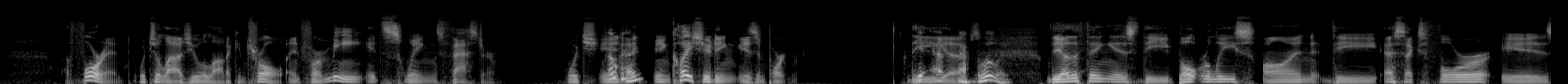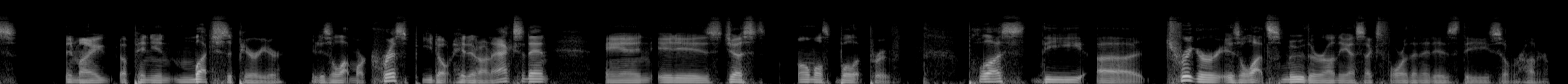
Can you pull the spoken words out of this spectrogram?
uh, fore end, which allows you a lot of control. And for me, it swings faster, which in, okay. in clay shooting is important. The, yeah, uh, absolutely. The other thing is the bolt release on the SX4 is, in my opinion, much superior. It is a lot more crisp. You don't hit it on accident, and it is just almost bulletproof. Plus, the uh, trigger is a lot smoother on the SX4 than it is the Silver Hunter.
